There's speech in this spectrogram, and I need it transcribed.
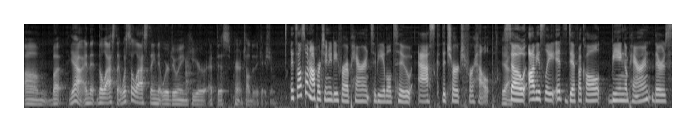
Um, but yeah, and the last thing, what's the last thing that we're doing here at this parent child dedication? It's also an opportunity for a parent to be able to ask the church for help. Yeah. So obviously, it's difficult being a parent. There's,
